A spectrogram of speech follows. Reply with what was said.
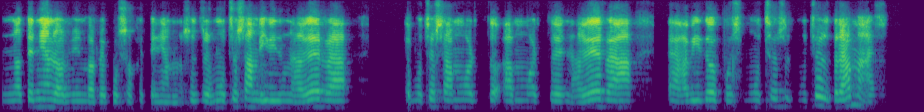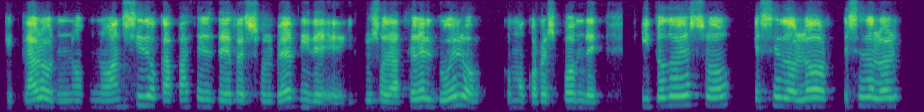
no tenían los mismos recursos que teníamos nosotros. Muchos han vivido una guerra, muchos han muerto, han muerto en la guerra, ha habido pues muchos, muchos dramas que claro, no, no han sido capaces de resolver ni de incluso de hacer el duelo como corresponde. Y todo eso, ese dolor, ese dolor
